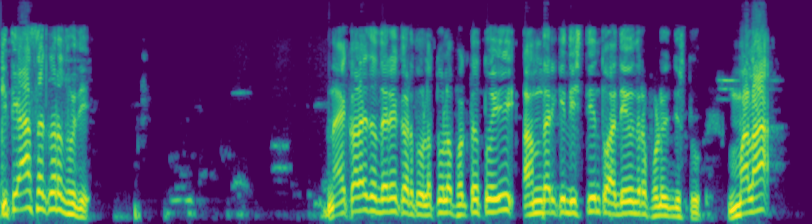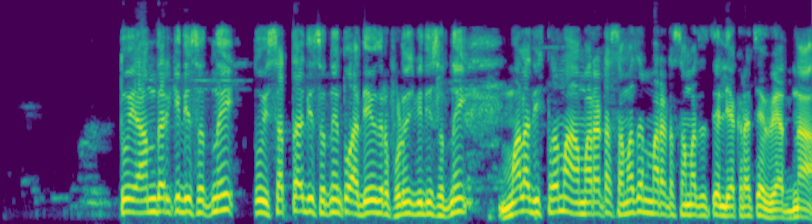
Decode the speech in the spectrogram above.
किती असं करत होते? नाही कळायचं दरेकर तुला. तुला फक्त तोही आमदारकी दिसते तो देवेंद्र फडणवीस दिसतो. मला तो आमदारकी दिसत नाही तो सत्ता दिसत नाही तो देवेंद्र फडणवीस बी दिसत नाही. मला दिसतं मराठा समाज आणि मराठा समाजाच्या लेकराच्या वेदना.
